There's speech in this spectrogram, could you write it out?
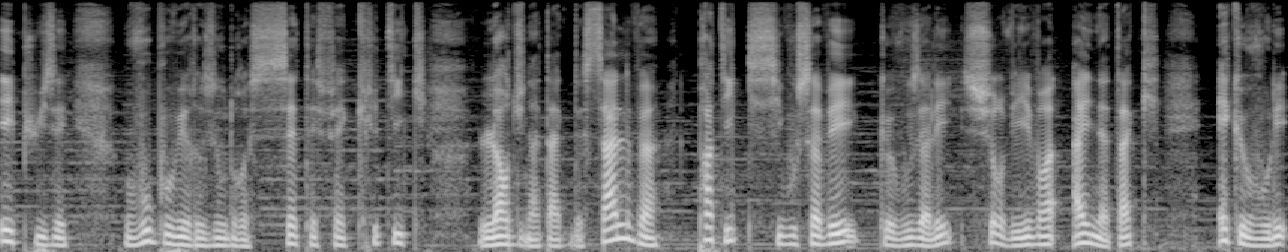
épuisé. Vous pouvez résoudre cet effet critique lors d'une attaque de salve. Pratique si vous savez que vous allez survivre à une attaque et que vous voulez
